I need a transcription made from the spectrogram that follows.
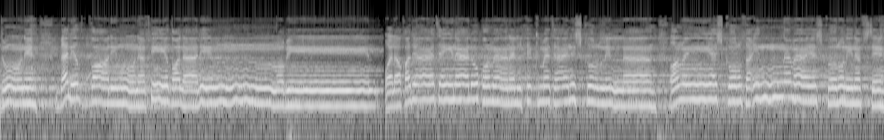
دونه. بل الظالمون في ضلال مبين. ولقد آتينا لقمان الحكمة أن اشكر لله ومن يشكر فإنما يشكر لنفسه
